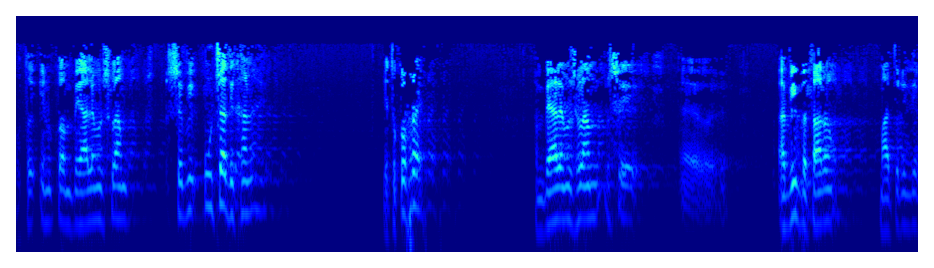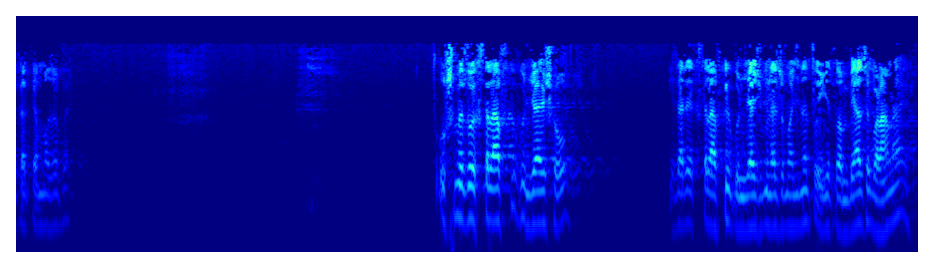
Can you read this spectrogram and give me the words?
وہ تو ان کو امبیا علیہ السلام سے بھی اونچا دکھانا ہے۔ یہ تو کفر ہے۔ امبیا علیہ السلام سے ابھی بتا رہا ہوں ماتری کا کیا مذہب ہے؟ تو اس میں تو اختلاف کی گنجائش ہو۔ ادھر اختلاف کی گنجائش بھی نہ سمجھنا تو یہ تو انبیاء سے بڑھانا ہے۔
